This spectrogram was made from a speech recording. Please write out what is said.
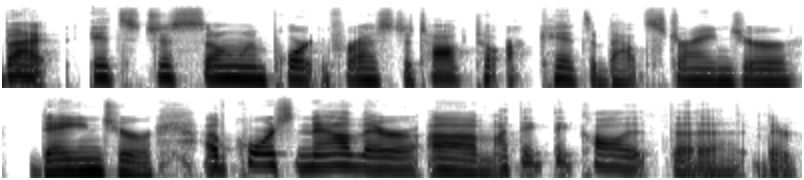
But it's just so important for us to talk to our kids about stranger danger. Of course, now they're um, I think they call it the they're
